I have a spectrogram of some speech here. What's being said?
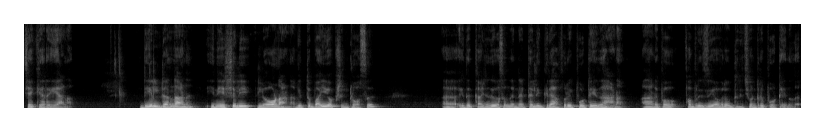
ചേക്കേറുകയാണ്. ഡീൽ ഡണ്ണാണ്. ഇനീഷ്യലി ലോണാണ് വിത്ത് ബൈ ഓപ്ഷൻ ക്ലോസ് ഇത് കഴിഞ്ഞ ദിവസം തന്നെ ടെലിഗ്രാഫ് റിപ്പോർട്ട് ചെയ്തതാണ്. അതാണിപ്പോൾ ഫബ്രിസിയോ അവരെ ഉദ്ധരിച്ചുകൊണ്ട് റിപ്പോർട്ട് ചെയ്യുന്നത്.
